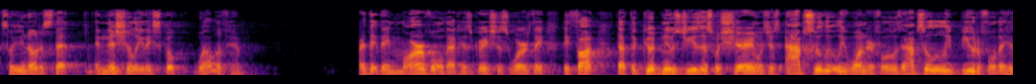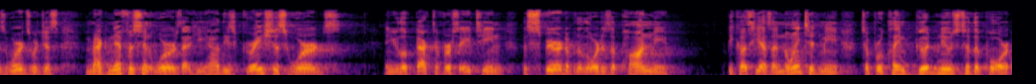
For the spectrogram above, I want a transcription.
So you notice that initially they spoke well of him. Right? They, they marveled at his gracious words. They, they thought that the good news Jesus was sharing was just absolutely wonderful. It was absolutely beautiful, that his words were just magnificent words, that he had these gracious words and you look back to verse 18, the Spirit of the Lord is upon me because he has anointed me to proclaim good news to the poor.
